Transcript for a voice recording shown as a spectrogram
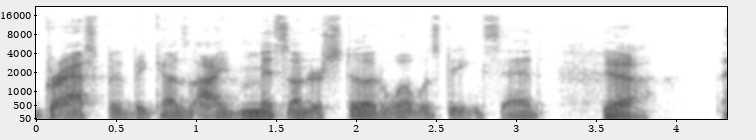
grasp it because I misunderstood what was being said. Yeah.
